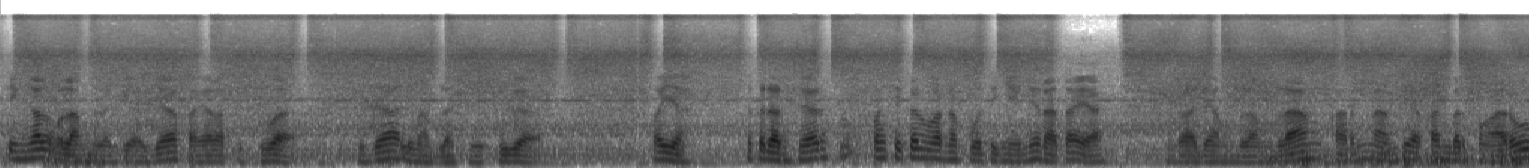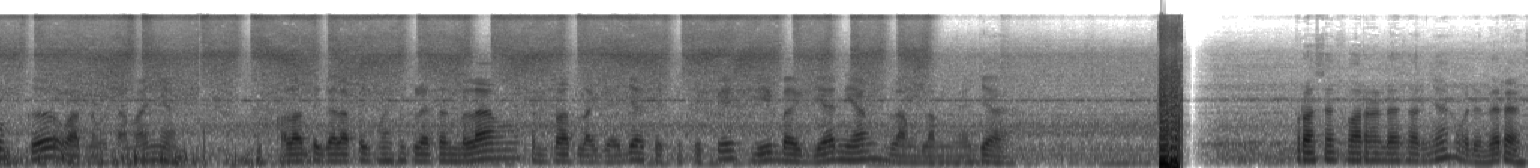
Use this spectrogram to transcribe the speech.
tinggal ulang lagi aja kayak lapis dua sudah 15 menit juga oh iya sekedar share pastikan warna putihnya ini rata ya nggak ada yang belang-belang karena nanti akan berpengaruh ke warna utamanya kalau tiga lapis masih kelihatan belang semprot lagi aja tipis-tipis di bagian yang belang-belangnya aja. Proses warna dasarnya udah beres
